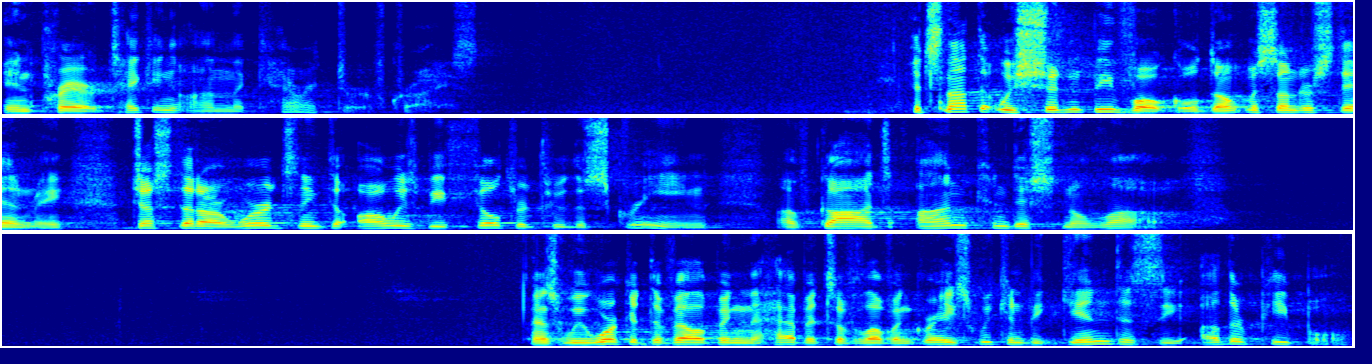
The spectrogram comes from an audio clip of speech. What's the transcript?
in prayer, taking on the character of Christ. It's not that we shouldn't be vocal, don't misunderstand me, just that our words need to always be filtered through the screen of God's unconditional love. As we work at developing the habits of love and grace, we can begin to see other people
